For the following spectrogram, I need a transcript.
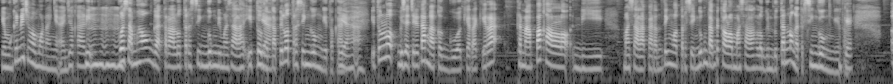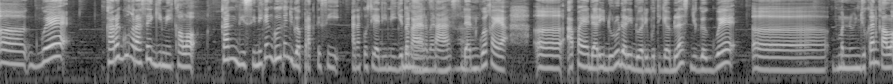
ya mungkin dia cuma mau nanya aja kali Mm-mm. gue somehow nggak terlalu tersinggung di masalah itu Iya. gitu, tapi lo tersinggung gitu kan ha. itu lo bisa cerita nggak ke gue kira-kira kenapa kalau di masalah parenting lo tersinggung tapi kalau masalah lo gendutan lo nggak tersinggung gitu Oke. Eh, gue karena gue ngerasa gini kalau kan di sini kan gue kan juga praktisi anak usia dini gitu Benar, kan benar. Sas. dan gue kayak eh, apa ya dari dulu dari 2013 juga gue eh menunjukkan kalau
